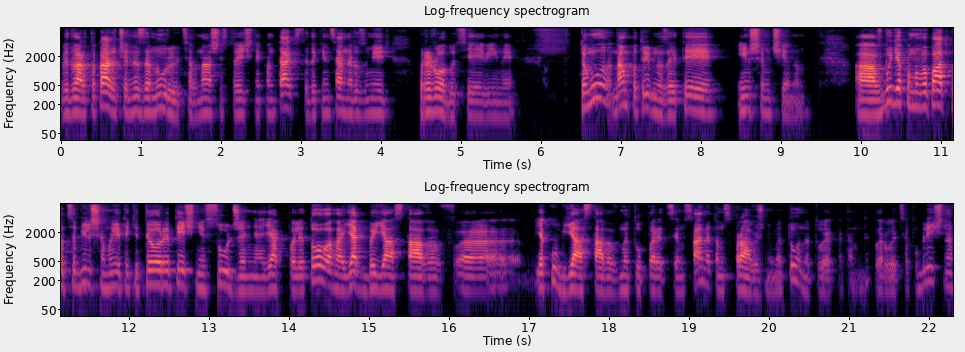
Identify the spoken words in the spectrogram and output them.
відверто кажучи, не занурюються в наш історичний контекст і до кінця не розуміють природу цієї війни. Тому нам потрібно зайти іншим чином. А, В будь-якому випадку це більше мої такі теоретичні судження як політолога, як би я ставив, е, яку б я ставив мету перед цим самітом, справжню мету, не ту, яка там декларується публічно.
